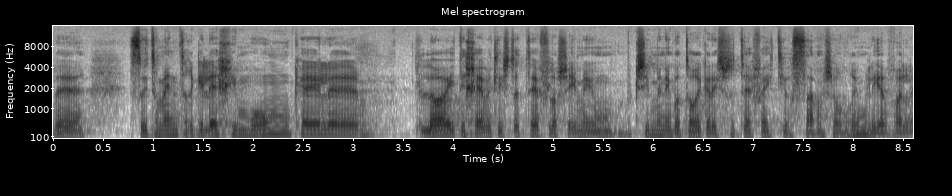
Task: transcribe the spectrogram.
ועשו איתם מעין תרגילי חימום כאלה. לא הייתי חייבת להשתתף, לא שאם היו מבקשים ממני באותו רגע להשתתף, הייתי עושה מה שאומרים לי, אבל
